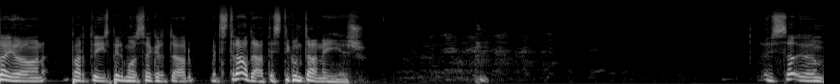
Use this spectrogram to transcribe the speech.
rajona partijas pirmo sekretāru, bet strādāt es tik un tā neiešu. Es, um,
